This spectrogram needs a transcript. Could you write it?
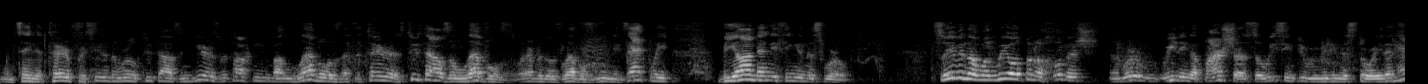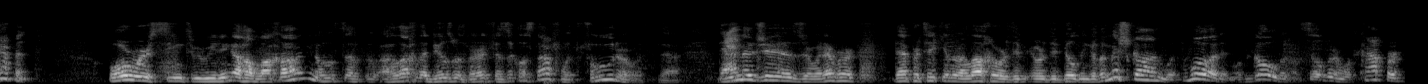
When say the Torah preceded the world 2,000 years, we're talking about levels, that the Torah is 2,000 levels, whatever those levels mean exactly, beyond anything in this world. So even though when we open a Chumash and we're reading a Parsha, so we seem to be reading a story that happened. Or we seem to be reading a halacha, you know, a, a halacha that deals with very physical stuff, with food or with uh, damages or whatever that particular halacha, or the, or the building of a mishkan with wood and with gold and with silver and with copper.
